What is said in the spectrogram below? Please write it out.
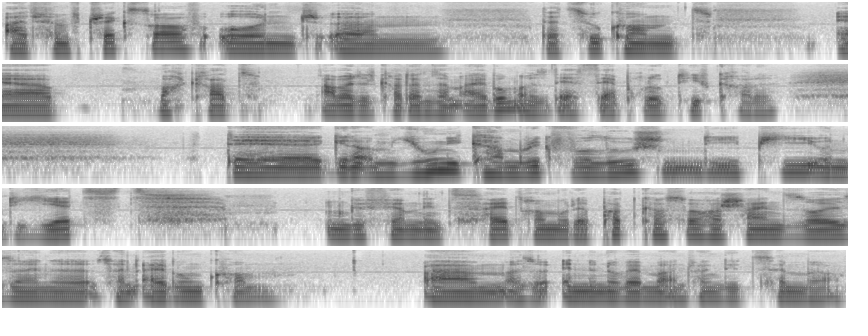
Hat fünf Tracks drauf und ähm, dazu kommt, er macht gerade, arbeitet gerade an seinem Album, also der ist sehr produktiv gerade. Der, genau, im Juni kam Rick Evolution, die EP, und jetzt ungefähr um den Zeitraum, wo der Podcast auch erscheint, soll seine, sein Album kommen. Ähm, also Ende November, Anfang Dezember.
